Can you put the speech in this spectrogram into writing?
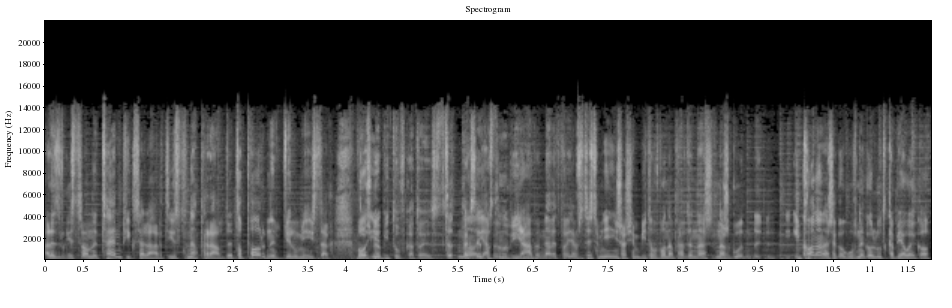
ale z drugiej strony ten pixel art jest naprawdę toporny w wielu miejscach. Bo Bo 8-bitówka to jest. to, tak no, sobie ja, bym, postanowili. ja bym nawet powiedział, że to jest mniej niż 8 bitów, bo naprawdę nasz, nasz ikona naszego głównego ludka białego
